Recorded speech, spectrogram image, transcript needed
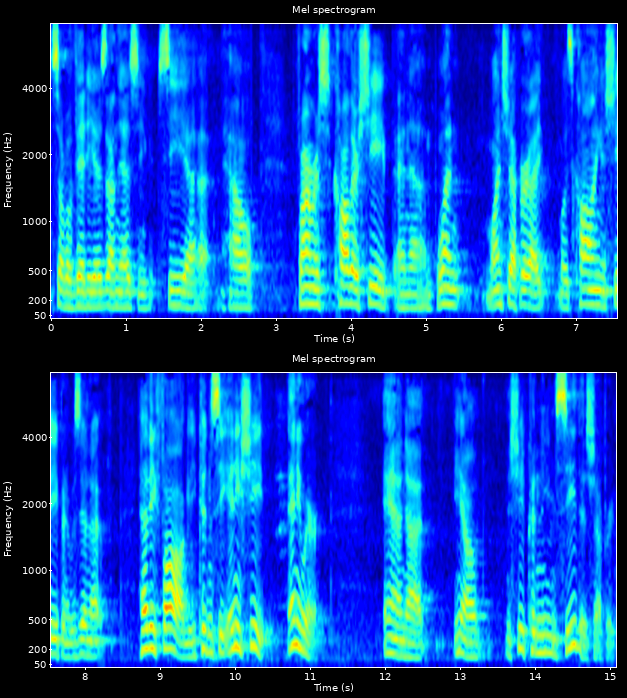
several videos on this. You see uh, how farmers call their sheep. And um, one one shepherd I was calling his sheep, and it was in a heavy fog. You couldn't see any sheep anywhere, and uh, you know the sheep couldn't even see the shepherd.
